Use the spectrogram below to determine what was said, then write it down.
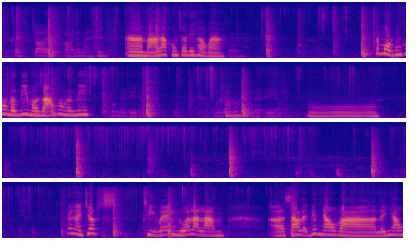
thì không cho đi học đâu mà. À bá là không cho đi học à lớp 1 cũng không được đi mẫu giáo cũng không được đi. Không được đi đâu. Nó giáo cũng không được đi đâu. Ồ. Thế ngày trước chị với anh lúa là làm à, sao lại biết nhau và lấy nhau?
